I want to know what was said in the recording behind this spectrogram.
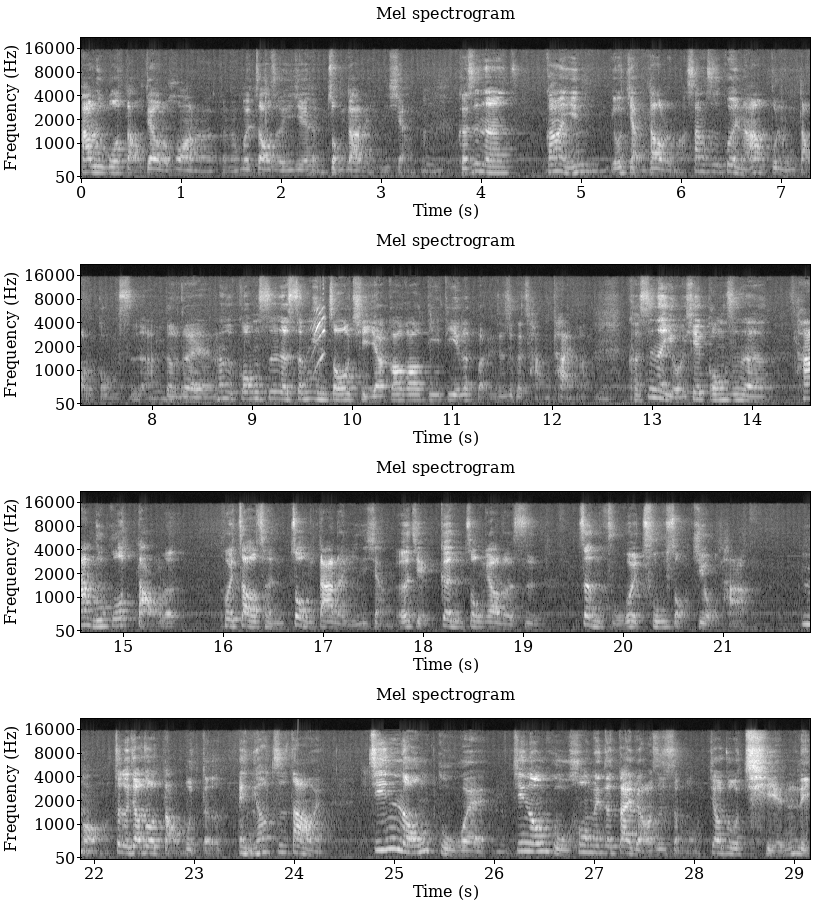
它如果倒掉的话呢，可能会造成一些很重大的影响。嗯，可是呢，刚刚已经有讲到了嘛，上市柜哪有不能倒的公司啊？对不对？那个公司的生命周期要高高低低，那本来就是个常态嘛。可是呢，有一些公司呢，它如果倒了，会造成重大的影响，而且更重要的是，政府会出手救它。哦，这个叫做倒不得。哎，你要知道，哎，金融股，哎，金融股后面就代表的是什么？叫做钱流。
